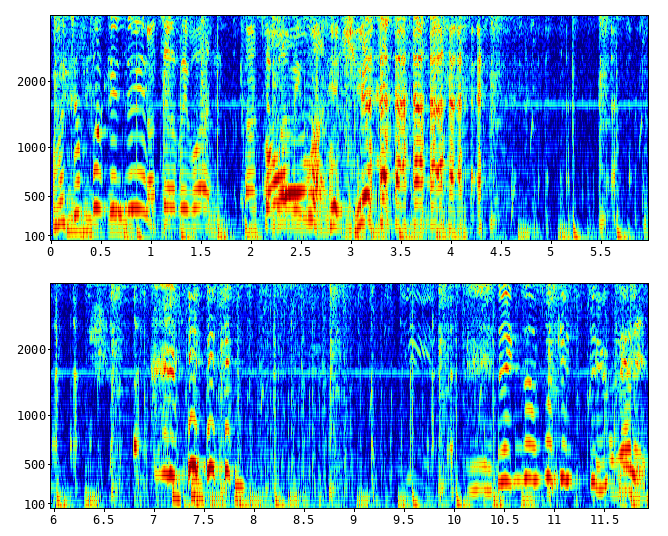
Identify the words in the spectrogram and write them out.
What the fuck is Count this? to the 1v1. Count to Oh 1v1. my god. Looks so fucking stupid. I got it.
